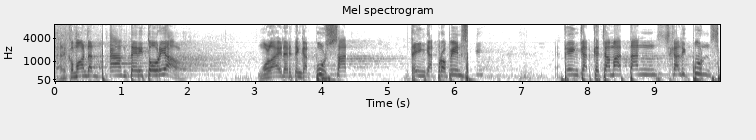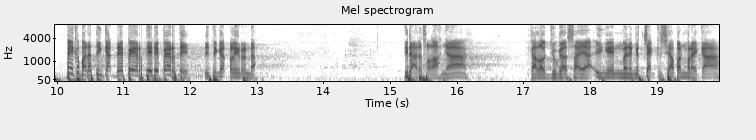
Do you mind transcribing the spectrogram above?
Dari komandan perang teritorial, mulai dari tingkat pusat, tingkat provinsi, tingkat kecamatan sekalipun sampai kepada tingkat DPRT DPRT di tingkat paling rendah. Tidak ada salahnya kalau juga saya ingin mengecek kesiapan mereka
